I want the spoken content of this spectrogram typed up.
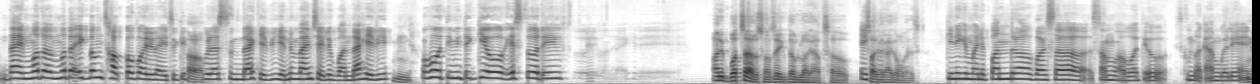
दाइ म त म त एकदम छक्क परिरहेको छु कि कुरा सुन्दाखेरि होइन? मान्छेहरूले भन्दाखेरि ओहो तिमी त के हो? यस्तो रे अनि बच्चाहरूसँग चाहिँ एकदम लगाव छ किनकि मैले पन्ध्र वर्षसम्म अब त्यो स्कुलमा काम गरेँ होइन?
